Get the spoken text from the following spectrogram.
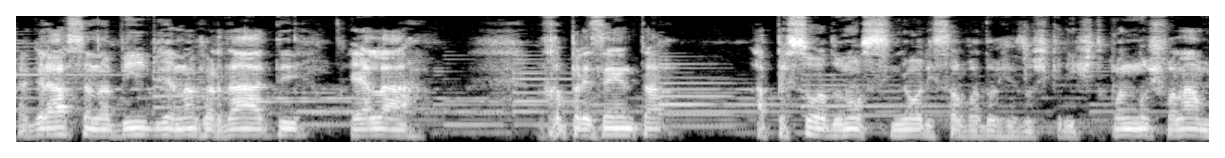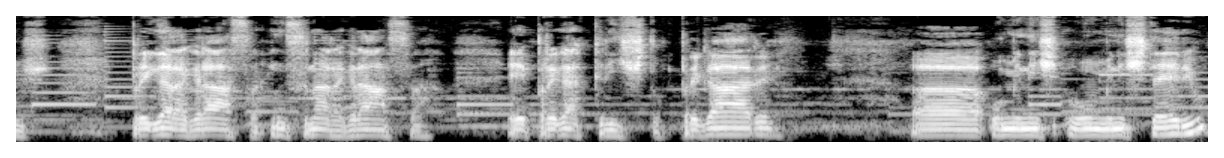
A graça na Bíblia, na verdade, ela representa a pessoa do nosso Senhor e Salvador Jesus Cristo. Quando nós falamos pregar a graça, ensinar a graça, é pregar Cristo, pregar uh, o ministério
